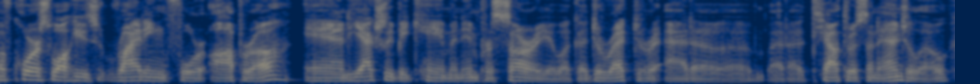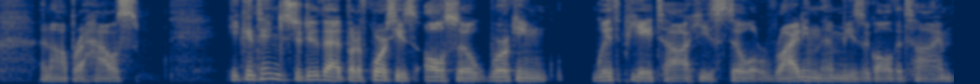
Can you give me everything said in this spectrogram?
of course, while he's writing for opera, and he actually became an impresario, like a director at a at a Teatro San Angelo, an opera house. He continues to do that, but of course, he's also working with Pietà. He's still writing the music all the time,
